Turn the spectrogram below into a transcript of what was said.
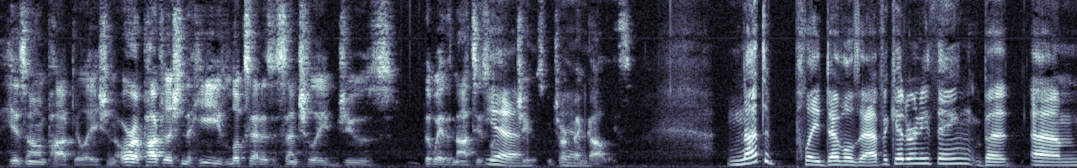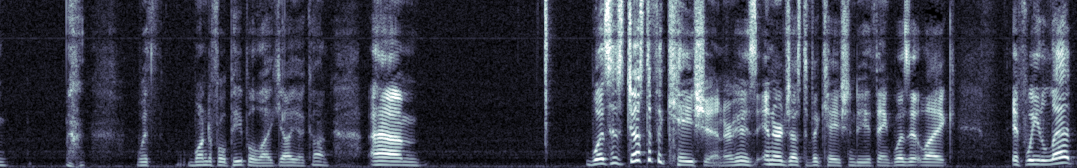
his own population or a population that he looks at as essentially Jews the way the Nazis look yeah, at Jews, which are yeah. Bengalis. Not to play devil's advocate or anything, but um, with wonderful people like Yahya Khan, um, was his justification or his inner justification? Do you think was it like if we let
